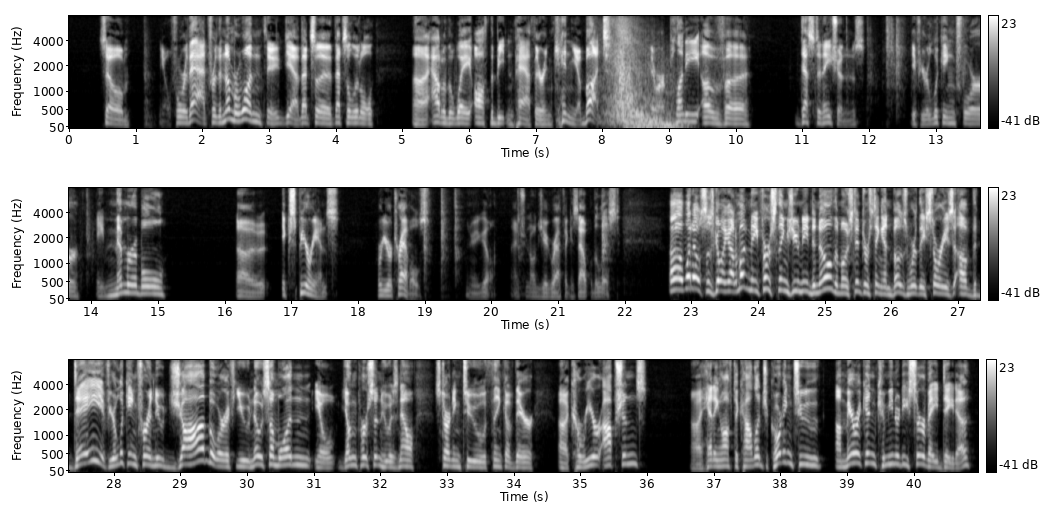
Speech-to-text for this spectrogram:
So, you know, for that, for the number one, yeah, that's a that's a little uh, out of the way, off the beaten path there in Kenya. But there are plenty of uh, destinations if you're looking for a memorable uh, experience for your travels. There you go. National Geographic is out with a list. Uh, what else is going on? Among the first things you need to know, the most interesting and buzzworthy stories of the day. If you're looking for a new job, or if you know someone, you know, young person who is now starting to think of their uh, career options, uh, heading off to college, according to American Community Survey data,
